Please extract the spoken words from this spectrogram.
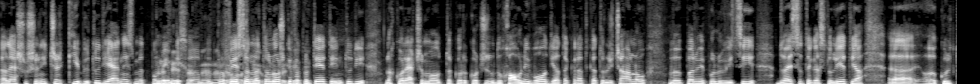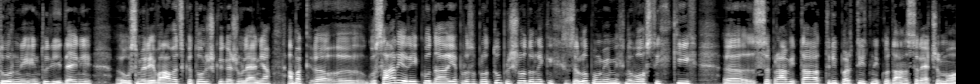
Aleš Ušeničer, ki je bil tudi eden izmed pomembnih profesor, profesor na teološki fakulteti in tudi lahko rečemo tako rekoč duhovni vodja takrat katoličanov v prvi polovici 20. stoletja, uh, kulturni in tudi idejni uh, usmerjevavec katoliškega življenja. Ampak uh, Gosar je rekel, da je pravzaprav tu prišlo do nekih zelo pomembnih novosti, ki jih eh, se pravi ta tripartitni, ko danes rečemo,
